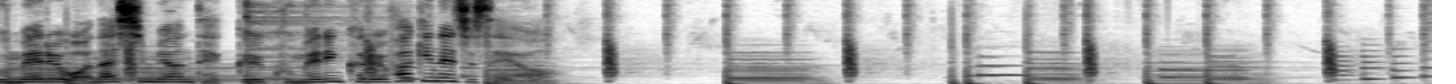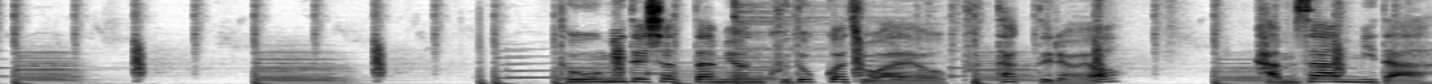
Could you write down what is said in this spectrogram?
구매를 원하시면 댓글 구매 링크를 확인해 주세요. 도움이 되셨다면 구독과 좋아요 부탁드려요. 감사합니다.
